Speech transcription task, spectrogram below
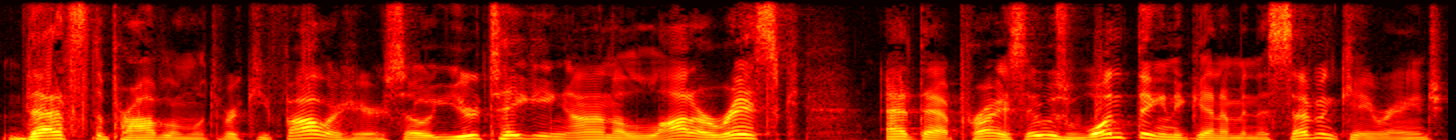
That's the problem with Rickie Fowler here. So you're taking on a lot of risk at that price. It was one thing to get him in the 7K range.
